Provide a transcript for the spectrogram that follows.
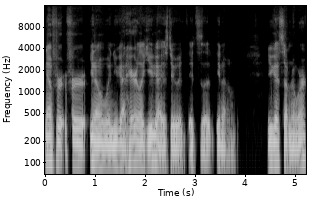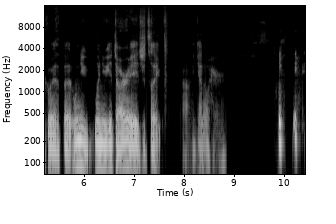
Now, for for you know, when you got hair like you guys do, it it's a you know, you got something to work with. But when you when you get to our age, it's like, oh, you got no hair. You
